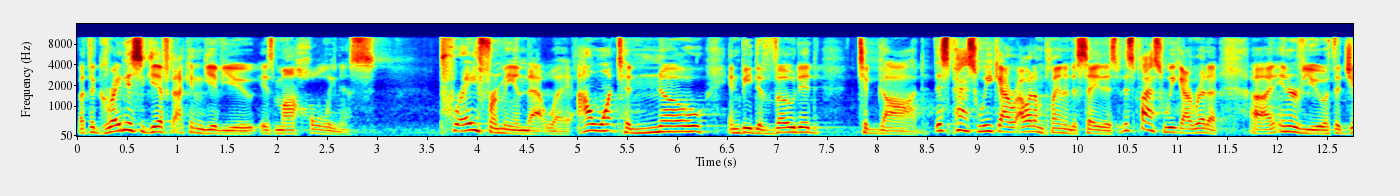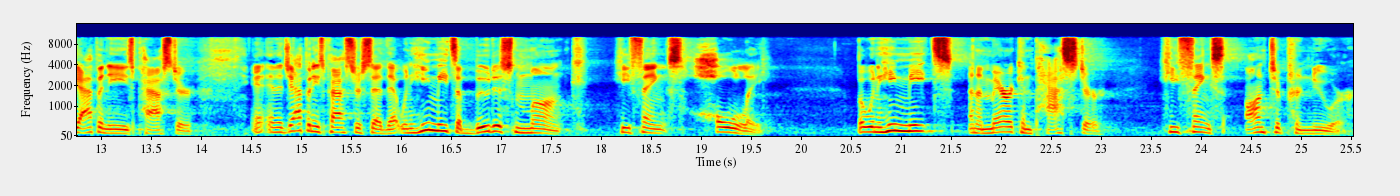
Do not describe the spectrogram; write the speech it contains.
But the greatest gift I can give you is my holiness. Pray for me in that way. I want to know and be devoted to God. This past week, I, I wasn't planning to say this, but this past week I read a, uh, an interview with a Japanese pastor. And, and the Japanese pastor said that when he meets a Buddhist monk, he thinks holy. But when he meets an American pastor, he thinks entrepreneur.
